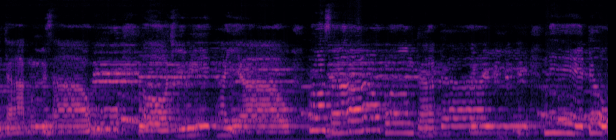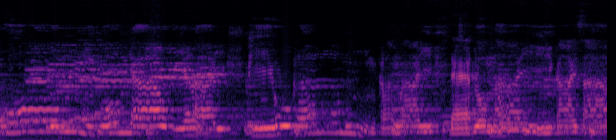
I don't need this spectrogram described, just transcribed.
ำจากมือสาว ต่อชีวิตให้ยาว เพราะสาวกลองจากใจนี่เจ้าคุณผมยาวเพียไรผิวคล้ำกลางไอแดดลมไล่กายสาว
